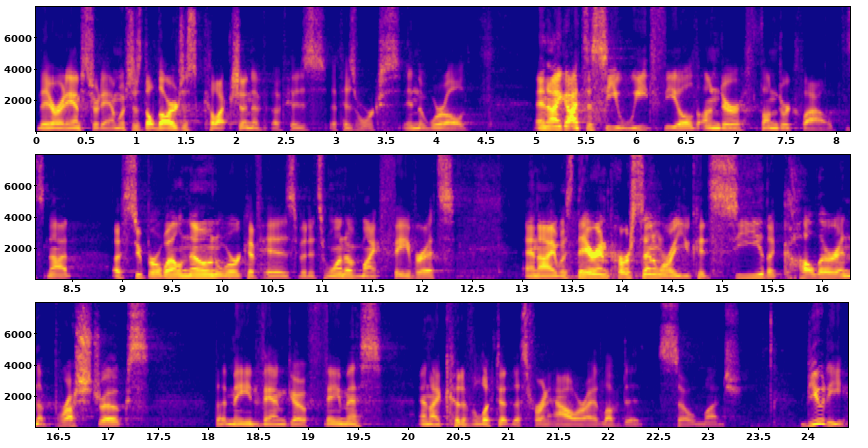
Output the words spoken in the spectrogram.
there in Amsterdam, which is the largest collection of, of, his, of his works in the world. And I got to see Wheatfield under Thundercloud. It's not a super well known work of his, but it's one of my favorites. And I was there in person where you could see the color and the brushstrokes that made Van Gogh famous. And I could have looked at this for an hour. I loved it so much. Beauty.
